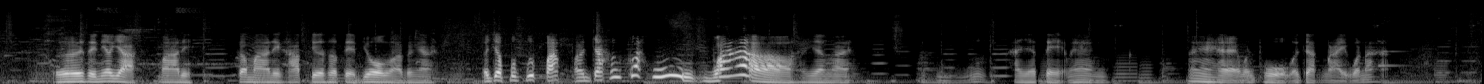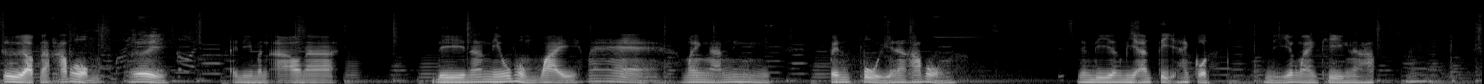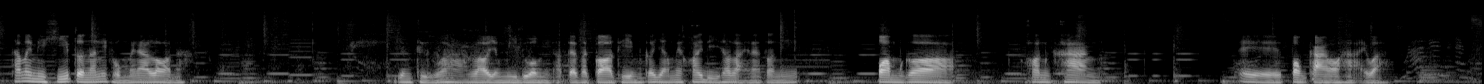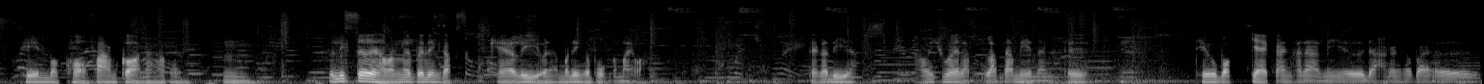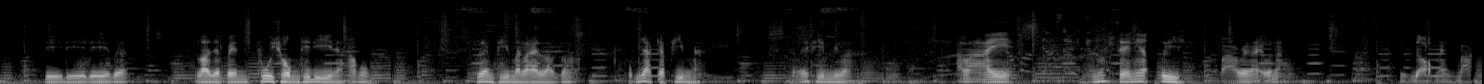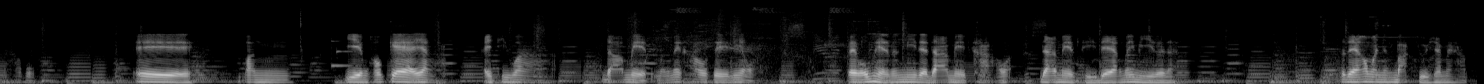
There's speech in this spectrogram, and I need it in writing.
เออเซเนียลอยากมาดิ ก็มาดิครับ เจอสเตปโยกหน่อยเป็นไง เออจะปุ๊บปุ๊บปั๊บมันจะฮึว้าฮู้ว้ายังไงอื้อหือฮายาเตะแม่งแม่แหกมันโผล่มาจากไหนวะนะเกือบนะครับผม เฮ้ย ไอ้นี่มันเอานะ ดีนะ นิ้วผมไวแม่ ไม่งั้นนี่ เป็นปุ๋ยนะครับผม ยังดียังมีอันติให้กดหนีออกมาอีกทีนะครับ ถ้าไม่มีคีปตัวนั้นนี่ผมไม่น่ารอดนะ ยังถือว่าเรายังมีดวงอยู่ครับ แต่สกอร์ทีมก็ยังไม่ค่อยดีเท่าไหร่นะตอนนี้ ป้อมก็ค่อนข้าง เออป้อมกลางเราหายว่ะ เพนบอกขอฟาร์มก่อนนะครับผม อืมลิกเตอร์ทำไมไม่ไปเล่นกับแครี่วะนะมาเล่นกับผมทำไมวะแต่ก็ดีนะเอาให้ช่วยรับรับดาเมจนั้นเออ เทลบอกแจกกันขนาดนี้เออด่ากันเข้าไป เออ ดีดีดีเพื่อนเราจะเป็นผู้ชมที่ดีนะครับผม พื่อนพิมพ์อะไรเราก็ ผมอยากจะพิมพ์นะแต่ไม่พิมพ์ดีกว่า อะไรเซเนี่ยอุ้ยปลาไปไหนวะน่ะดอกแม่งบักนะครับผม เอ มันเยมเขาแก้ยังครับไอที่ว่าดาเมจมันไม่เข้าเซเนียลแต่ผมเห็นมันมีแต่ดาเมจขาวอะดาเมจสีแดงไม่มีเลยนะ แสดงว่ามันยังบักอยู่ใช่ไหมครับ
